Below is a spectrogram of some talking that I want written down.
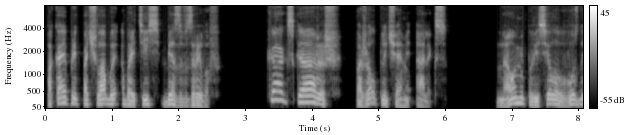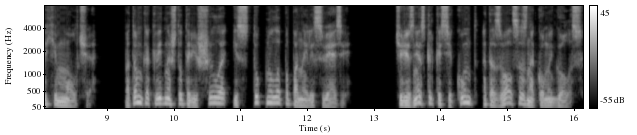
пока я предпочла бы обойтись без взрывов». «Как скажешь», — пожал плечами Алекс. Наоми повисела в воздухе молча. Потом, как видно, что-то решила и стукнула по панели связи. Через несколько секунд отозвался знакомый голос.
